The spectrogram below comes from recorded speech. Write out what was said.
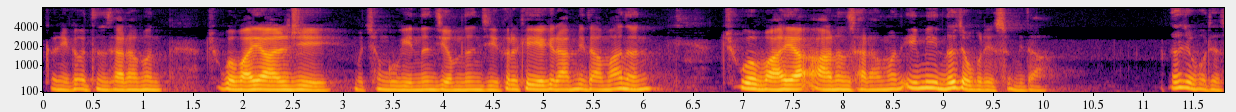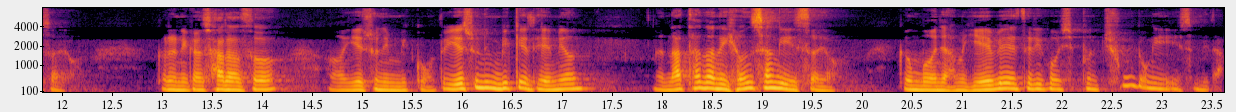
그러니까 어떤 사람은 죽어봐야 알지 뭐 천국이 있는지 없는지 그렇게 얘기를 합니다만은 죽어봐야 아는 사람은 이미 늦어버렸습니다. 늦어버렸어요. 그러니까 살아서 어, 예수님 믿고 또 예수님 믿게 되면 나타나는 현상이 있어요. 그 뭐냐 하면 예배 드리고 싶은 충동이 있습니다.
